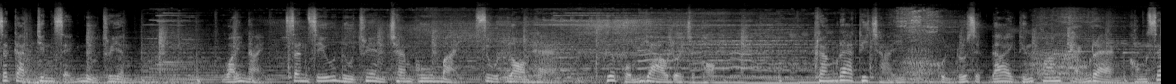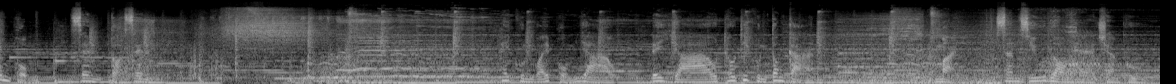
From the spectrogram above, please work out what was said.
สกัดจินเสงนูเทรียน ไว้ในซันซิลนูเทรียนแชมพูใหม่ สูตรลองแฮร์เพื่อผมยาวโดยเฉพาะ ครั้งแรกที่ใช้ คุณรู้สึกได้ถึงความแข็งแรงของเส้นผม เส้นต่อเส้น ให้คุณไว้ผมยาว ได้ยาวเท่าที่คุณต้องการ ใหม่ซันซิลลองแฮร์แชมพู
